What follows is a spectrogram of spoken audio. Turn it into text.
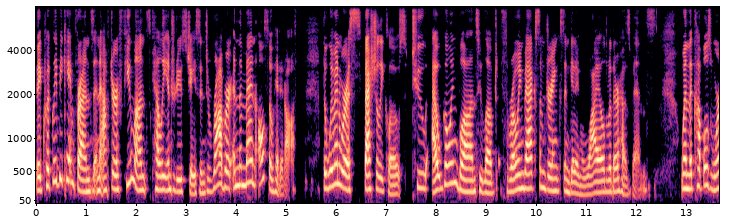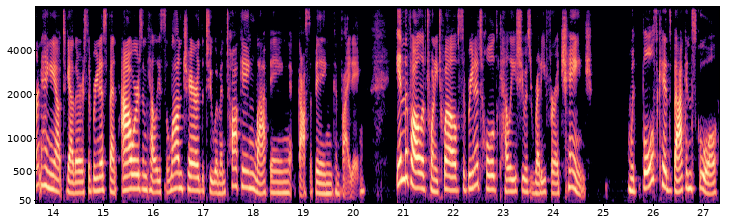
They quickly became friends, and after a few months, Kelly introduced Jason to Robert, and the men also hit it off. The women were especially close, two outgoing blondes who loved throwing back some drinks and getting wild with their husbands. When the couples weren't hanging out together, Sabrina spent hours in Kelly's salon chair, the two women talking, laughing, gossiping, confiding. In the fall of 2012, Sabrina told Kelly she was ready for a change. With both kids back in school,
